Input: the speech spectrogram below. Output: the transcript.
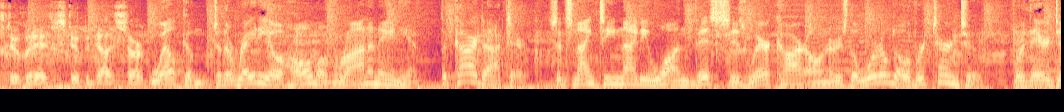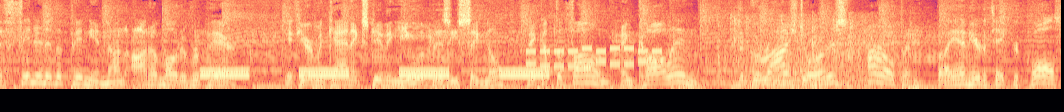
Stupid is, stupid does, sir. Welcome to the radio home of Ron Ananian, the Car Doctor. Since 1991, this is where car owners the world over turn to for their definitive opinion on automotive repair. If your mechanic's giving you a busy signal, pick up the phone and call in. The garage doors are open. But I am here to take your calls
